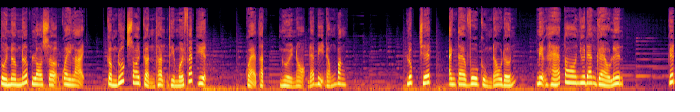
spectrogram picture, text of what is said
Tôi nơm nớp lo sợ quay lại, cầm đuốc soi cẩn thận thì mới phát hiện. Quả thật, người nọ đã bị đóng băng. Lúc chết, anh ta vô cùng đau đớn, miệng há to như đang gào lên. Kết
